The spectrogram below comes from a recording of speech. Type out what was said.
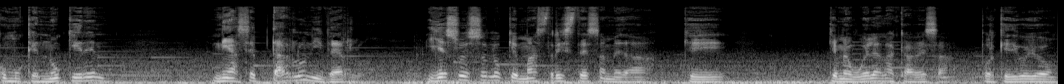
como que no quieren ni aceptarlo ni verlo. Y eso, es lo que más tristeza me da, que, que me vuela la cabeza, porque digo yo,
